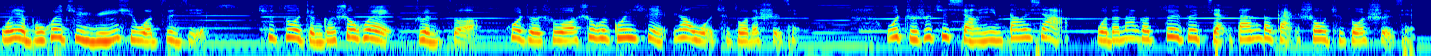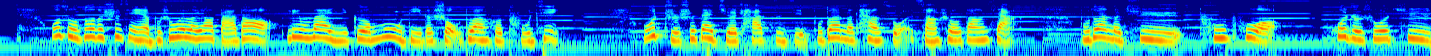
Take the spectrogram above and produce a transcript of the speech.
我也不会去允许我自己。去做整个社会准则或者说社会规训让我去做的事情，我只是去响应当下我的那个最最简单的感受去做事情。我所做的事情也不是为了要达到另外一个目的的手段和途径，我只是在觉察自己，不断的探索，享受当下，不断的去突破，或者说去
